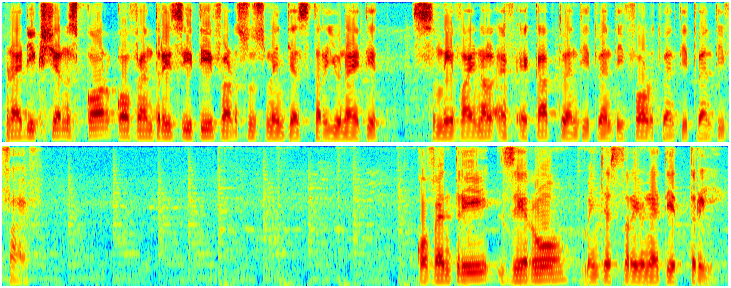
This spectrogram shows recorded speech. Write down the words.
Prediction score Coventry City versus Manchester United. Semifinal FA Cup 2024-2025 Coventry 0 Manchester United 3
